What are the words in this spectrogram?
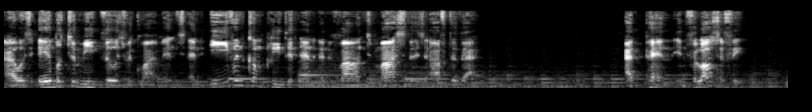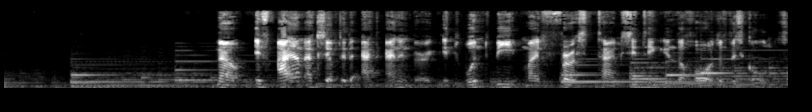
I was able to meet those requirements and even completed an advanced master's after that at Penn in philosophy. Now, if I am accepted at Annenberg, it won't be my first time sitting in the halls of the schools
